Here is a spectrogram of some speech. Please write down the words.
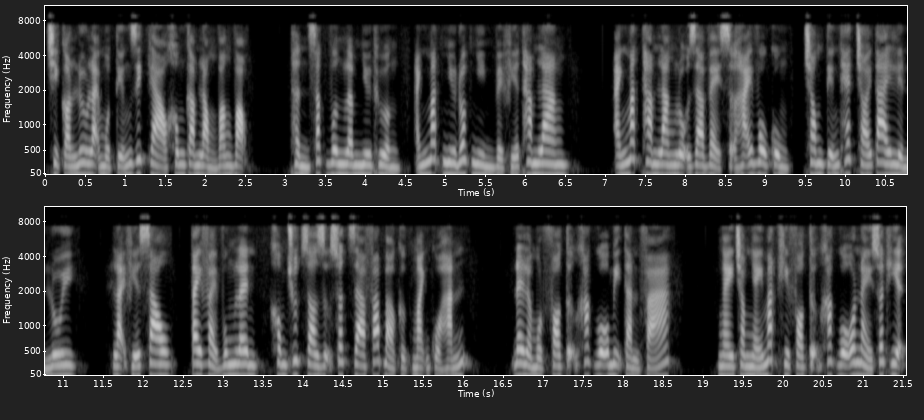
chỉ còn lưu lại một tiếng rít gào không cam lòng vang vọng. Thần sắc vương lâm như thường, ánh mắt như đốt nhìn về phía tham lang. Ánh mắt tham lang lộ ra vẻ sợ hãi vô cùng, trong tiếng thét chói tai liền lui. Lại phía sau, tay phải vung lên, không chút do dự xuất ra pháp bảo cực mạnh của hắn. Đây là một pho tượng khắc gỗ bị tàn phá. Ngay trong nháy mắt khi pho tượng khắc gỗ này xuất hiện,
